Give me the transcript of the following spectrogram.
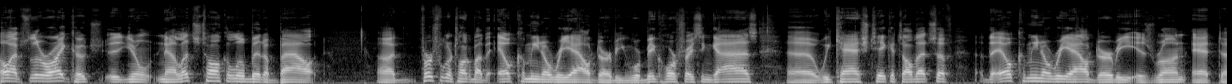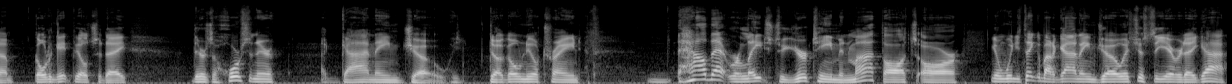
Oh, absolutely right, Coach. Uh, you know, now let's talk a little bit about. Uh, first, we're going to talk about the El Camino Real Derby. We're big horse racing guys. Uh, we cash tickets, all that stuff. The El Camino Real Derby is run at uh, Golden Gate Fields today. There's a horse in there, a guy named Joe. Doug O'Neill trained. How that relates to your team, and my thoughts are, you know, when you think about a guy named Joe, it's just the everyday guy.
